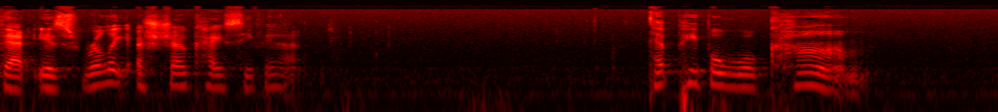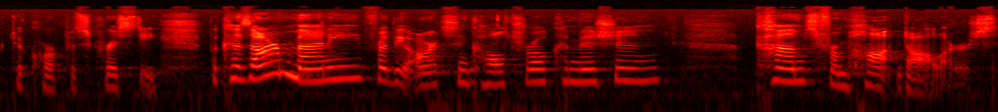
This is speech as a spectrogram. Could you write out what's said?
that is really a showcase event that people will come to Corpus Christi. Because our money for the Arts and Cultural Commission comes from hot dollars.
